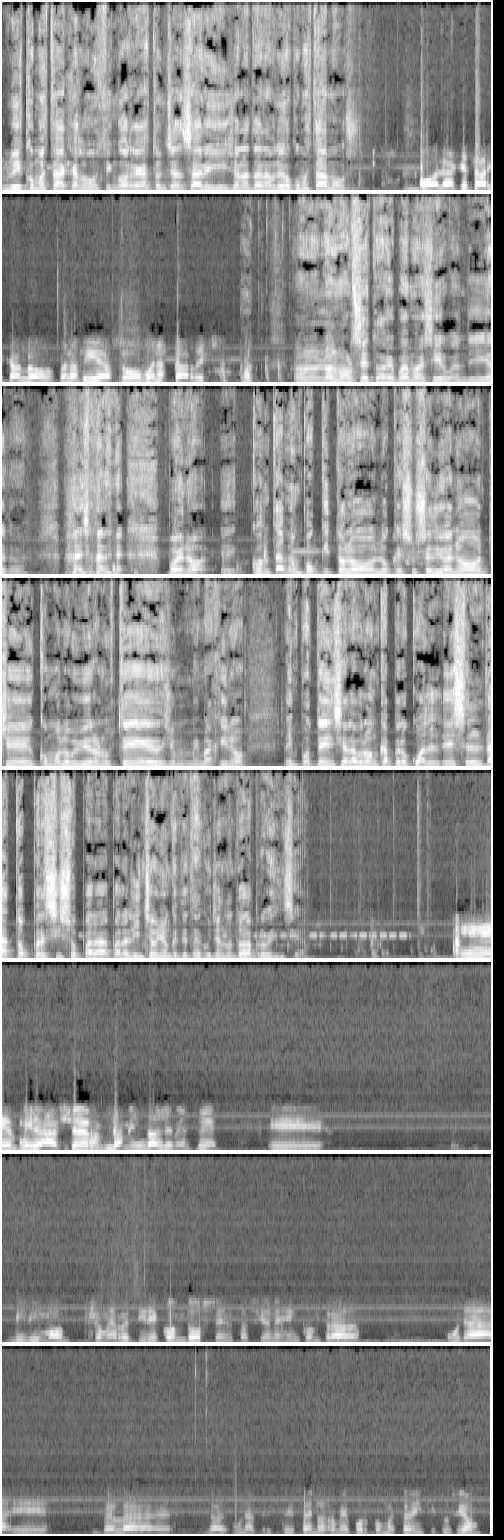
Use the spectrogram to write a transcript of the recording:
Luis, ¿cómo estás? Carlos Bustingorria, Gastón Chanzari y Jonathan Abreu, ¿cómo estamos? Hola, ¿qué tal, Carlos? Buenos días o buenas tardes. No, no, almorcé todavía, podemos decir buen día. bueno, eh, contame un poquito lo, lo, que sucedió anoche, cómo lo vivieron ustedes. Yo me imagino la impotencia, la bronca, pero ¿cuál es el dato preciso para, para el hincha Unión que te está escuchando en toda la provincia? Eh, mira, ayer lamentablemente eh, vivimos, yo me retiré con dos sensaciones encontradas. Una, eh, ver la, una tristeza enorme por cómo está la institución,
